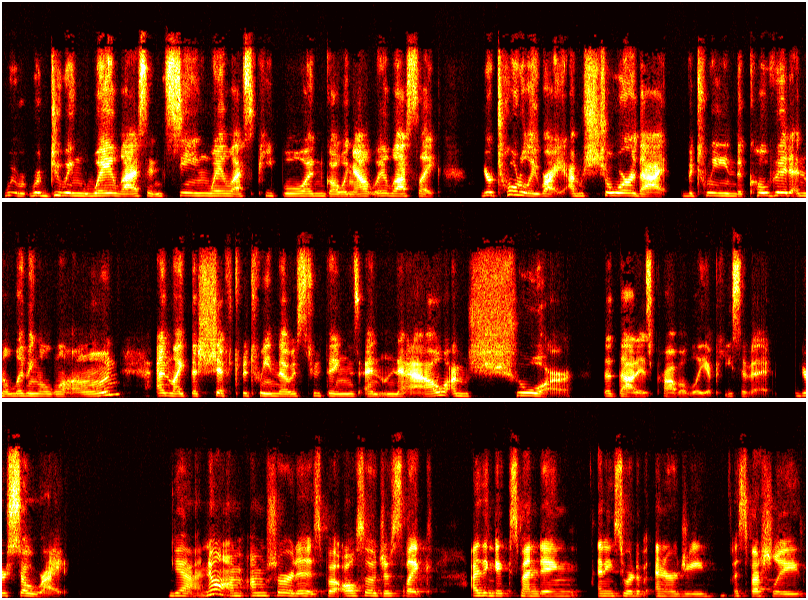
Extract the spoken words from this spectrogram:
were, were doing way less and seeing way less people and going out way less like you're totally right. I'm sure that between the COVID and the living alone and like the shift between those two things and now, I'm sure that that is probably a piece of it. You're so right. Yeah, no, I'm I'm sure it is, but also just like I think expending any sort of energy, especially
